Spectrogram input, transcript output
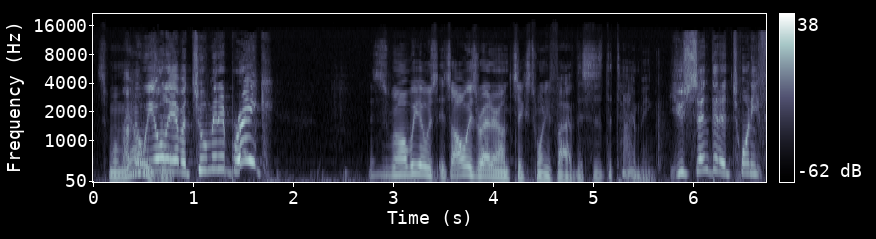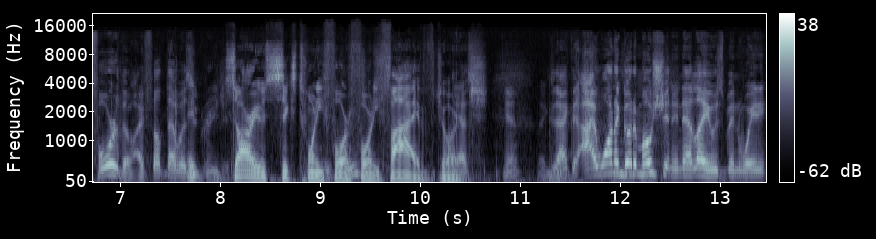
It's when I mean, we only rap. have a two-minute break. This is when we always. It's always right around six twenty-five. This is the timing. You sent it at twenty-four, though. I felt that was It- egregious. sorry, it was six twenty-four forty-five. George. Yes. Yeah. Exactly. I want to go to Motion in L.A. Who's been waiting?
